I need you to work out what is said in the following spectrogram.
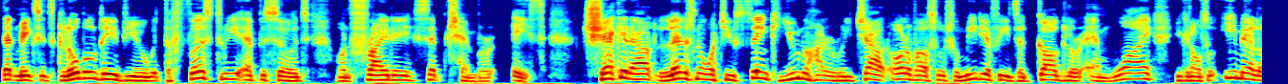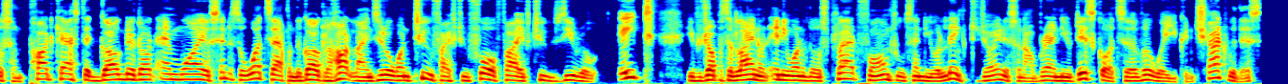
that makes its global debut with the first three episodes on Friday, September 8th. Check it out. Let us know what you think. You know how to reach out. All of our social media feeds are GogglerMY. You can also email us on podcast at goggler.my or send us a WhatsApp on the Goggler hotline 012-524-5208. If you drop us a line on any one of those platforms, we'll send you a link to join us on our brand new Discord server where you can chat with us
